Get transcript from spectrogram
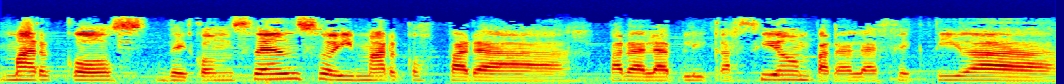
marcos de consenso y marcos para, para la aplicación, para la efectiva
